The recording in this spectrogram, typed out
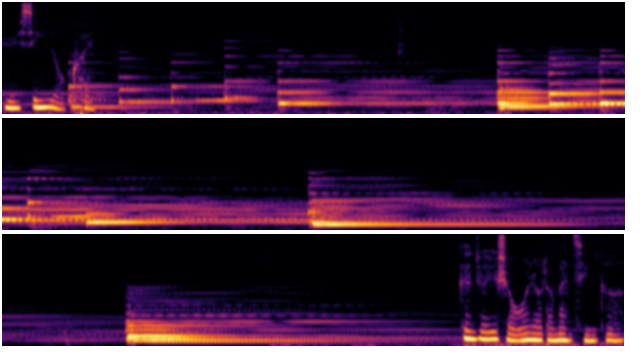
于心有愧，跟着一首温柔的慢情歌。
